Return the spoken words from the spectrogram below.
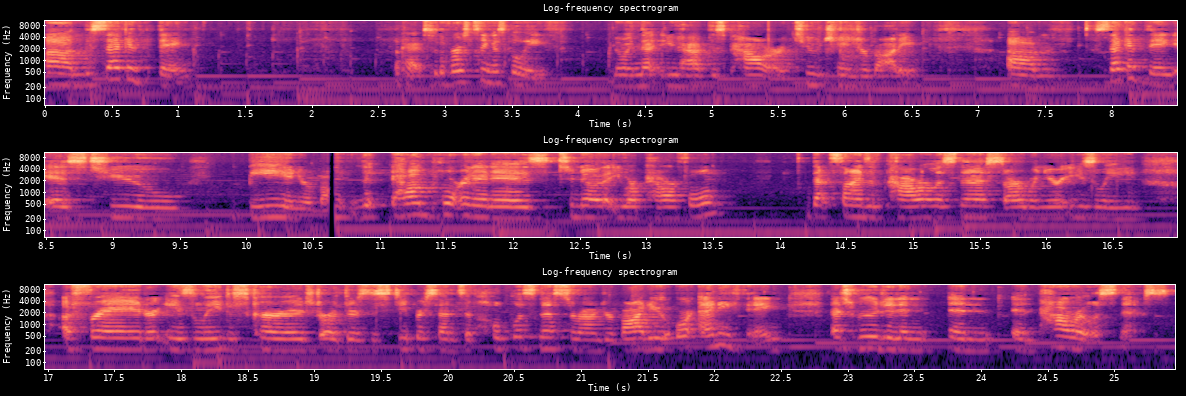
Um, the second thing, okay, so the first thing is belief, knowing that you have this power to change your body. Um, second thing is to be in your body. How important it is to know that you are powerful that signs of powerlessness are when you're easily afraid or easily discouraged or there's this deeper sense of hopelessness around your body or anything that's rooted in, in, in powerlessness.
